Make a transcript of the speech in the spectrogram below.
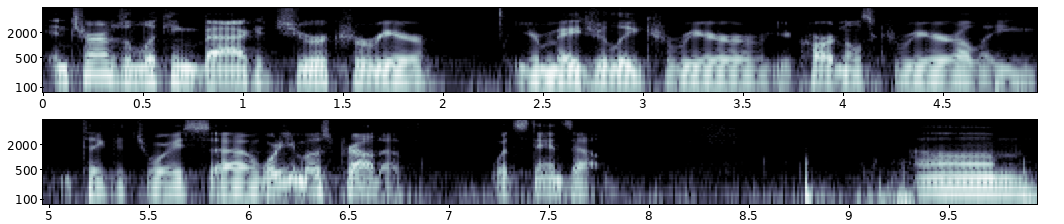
in terms of looking back at your career, your major league career, your Cardinals career, I'll let you take the choice. Uh, what are you most proud of? What stands out? Um,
